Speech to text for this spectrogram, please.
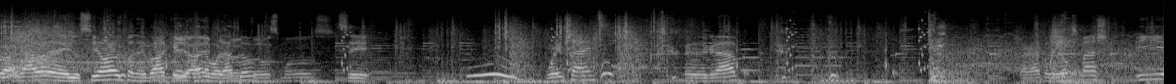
Lo agarra de ilusión con el backer, lo anda volando. De todos modos, Sí. Wave Shine. El grab. El Long Smash. Y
